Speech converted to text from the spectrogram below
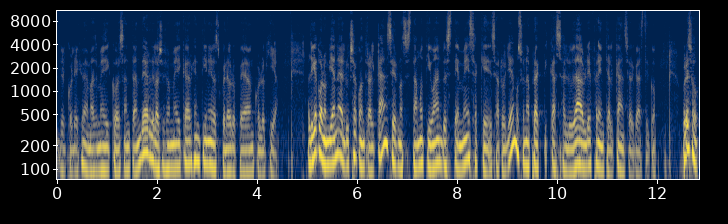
del Colegio además médico de Santander, de la Asociación Médica de Argentina y la Escuela Europea de Oncología. La Liga Colombiana de Lucha contra el Cáncer nos está motivando este mes a que desarrollemos una práctica saludable frente al cáncer gástrico. Por eso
